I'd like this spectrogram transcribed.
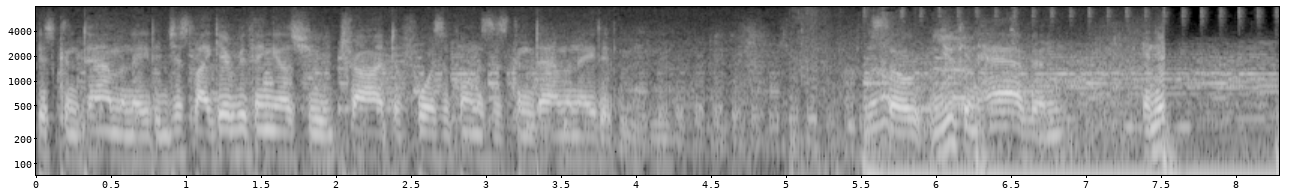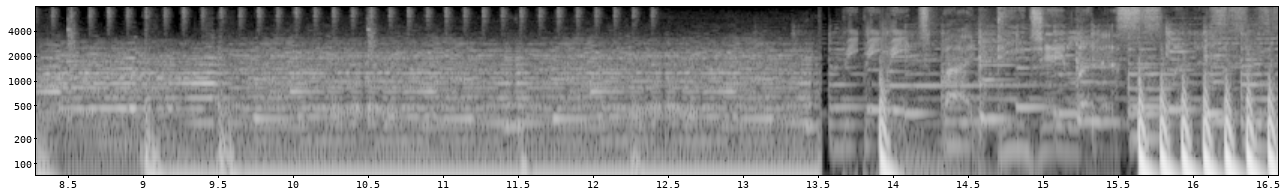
is contaminated, just like everything else you tried to force upon us is contaminated. So you can have him, and Beats by DJ Lettuce.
